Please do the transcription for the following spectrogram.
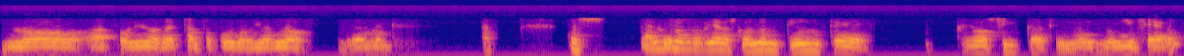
no ha podido haber tampoco un gobierno realmente, pues algunos gobiernos con un tinte rosita así muy, muy ligero,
